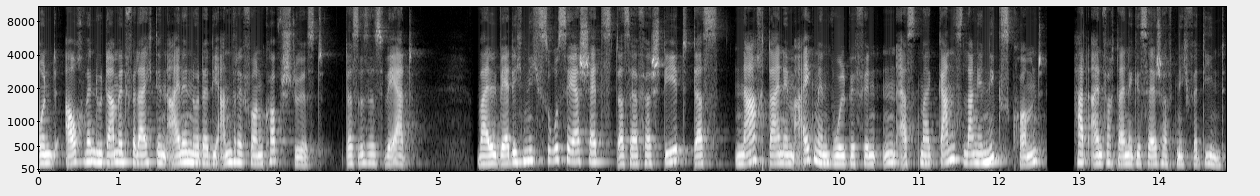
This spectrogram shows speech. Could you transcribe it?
Und auch wenn du damit vielleicht den einen oder die andere vor den Kopf stößt, das ist es wert. Weil wer dich nicht so sehr schätzt, dass er versteht, dass nach deinem eigenen Wohlbefinden erstmal ganz lange nichts kommt, hat einfach deine Gesellschaft nicht verdient.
